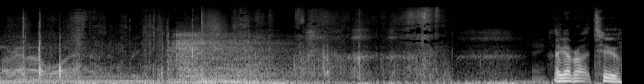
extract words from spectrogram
I ran out of water. I got brought two.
